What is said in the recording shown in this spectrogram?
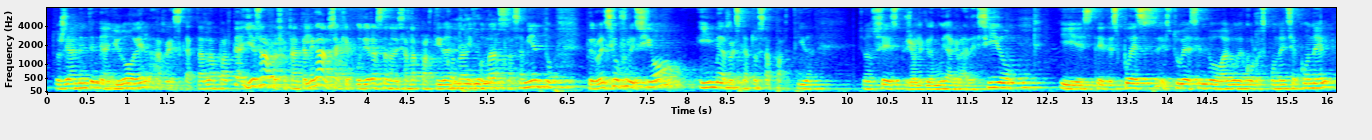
Entonces realmente me ayudó él a rescatar la partida. Y eso era perfectamente legal, o sea que pudieras analizar la partida en el tiempo más. desplazamiento. Pero él se ofreció y me rescató esa partida. Entonces pues, yo le quedé muy agradecido y este, después estuve haciendo algo de correspondencia con él,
